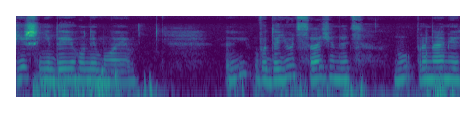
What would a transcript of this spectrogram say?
більше ніде його немає. І видають саджанець. Ну, принаймні,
